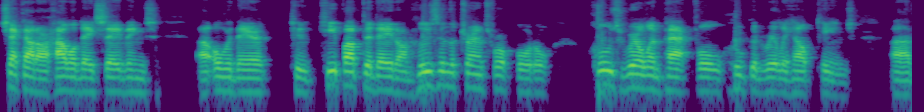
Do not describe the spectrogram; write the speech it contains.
Check out our holiday savings uh, over there to keep up to date on who's in the transfer portal, who's real impactful, who could really help teams. Uh,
